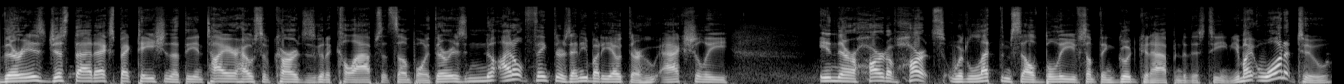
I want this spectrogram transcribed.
there is just that expectation that the entire house of cards is going to collapse at some point. There is no I don't think there's anybody out there who actually in their heart of hearts would let themselves believe something good could happen to this team. You might want it to.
